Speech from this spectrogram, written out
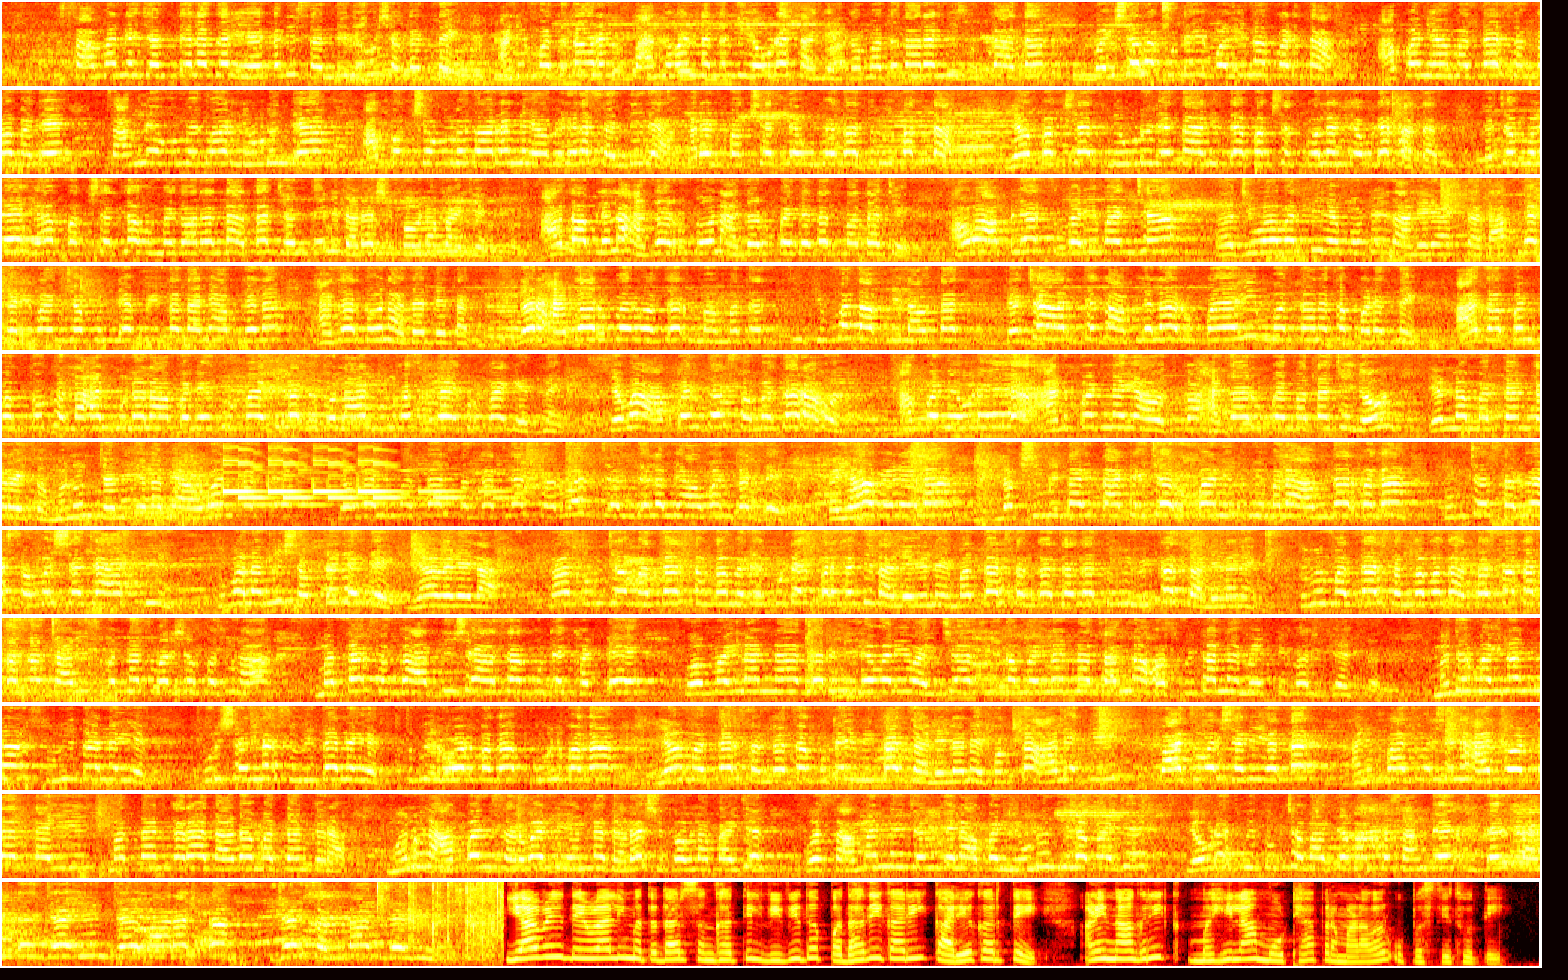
सामान्य जनतेला जर हे कधी संधी देऊ शकत नाही आणि मतदार बांधवांना तर मी एवढं सांगेल का मतदारांनी सुद्धा आता पैशाला कुठेही बळी न पडता आपण या मतदारसंघामध्ये चांगले उमेदवार निवडून द्या अपक्ष उमेदवारांना या वेळेला संधी द्या. कारण पक्षातले उमेदवार तुम्ही बघता या पक्षात निवडून येतात आणि त्या पक्षात कोला तेवढ्या खातात. त्याच्यामुळे या पक्षातल्या उमेदवारांना आता जनतेने धडा शिकवला पाहिजे. आज आपल्याला हजार दोन हजार रुपये महत्त्वाचे. अहो आपल्याच गरिबांच्या जीवावरती हे मोठे झालेले असतात. आपल्या गरिबांच्या पुण्यपीठात आणि आपल्याला हजार दोन हजार देतात. जर हजार रुपये रोज जर मताची किंमत आपली लावतात त्याच्या अर्थ का आपल्याला रुपयाही मतदानाचा पडत नाही. आज आपण बघतो का लहान मुलाला आपण एक रुपया दिला तर तो लहान मुलगा सुद्धा एक रुपया घेत नाही. तेव्हा आपण तर समजदार आहोत. आपण एवढे अनपड नाही आहोत का हजार रुपये मताचे घेऊन त्यांना मतदान करायचं. म्हणून जनतेला मी आव्हान करतो. करते का ह्या वेळेला लक्ष्मीताई ताटेच्या रूपाने तुम्ही मला आमदार बघा. तुमच्या सर्व समस्या ज्या असतील तुम्हाला मी शब्द देते या वेळेला. का तुमच्या मतदारसंघामध्ये कुठेही प्रगती झालेली नाही. मतदारसंघाचा जर तुम्ही विकास झालेला नाही तुम्ही मतदारसंघ बघा तसा का तसा चाळीस पन्नास वर्षापासून हा मतदारसंघ अतिशय असा कुठे खड्डे व महिलांना जर डिलेवरी व्हायची असली त्यांना हॉस्पिटल नाही मेडिकल म्हणजे महिलांना सुविधा नाही आहेत पुरुषांना सुविधा नाही आहेत तुम्ही रोड बघा पूल बघा या मतदारसंघाचा कुठेही विकास झालेला नाही. फक्त आले की पाच वर्षांनी येतात आणि पाच वर्षांनी हात जोडतात ताई मतदान करा दादा मतदान करा. म्हणून आपण सर्वांनी यांना धडा शिकवला पाहिजे व सामान्य जनतेला आपण निवडून दिलं पाहिजे. एवढंच मी तुमच्या माध्यमातून सांगते जय हिंद जय महाराष्ट्र जय संविधान जय भीम यावेळी देवळाली मतदारसंघातील विविध पदाधिकारी कार्यकर्ते आणि नागरिक महिला मोठ्या प्रमाणावर उपस्थित होते.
